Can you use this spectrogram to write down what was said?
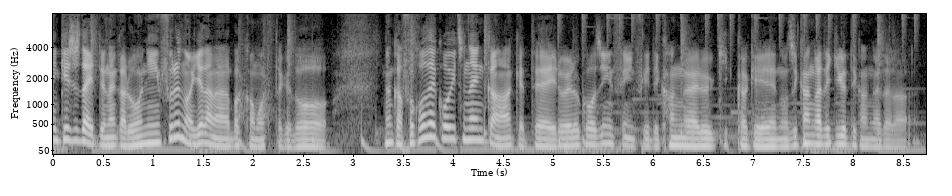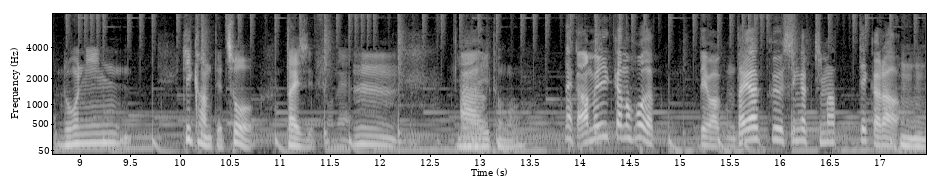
役時代ってなんか浪人するの嫌だなばっか思ってたけどなんかそこでこう1年間空けていろいろこう人生について考えるきっかけの時間ができるって考えたら浪人期間って超大事ですよね。うん。いいいと思う。なんかアメリカの方では大学進学決まってから、うんうん。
